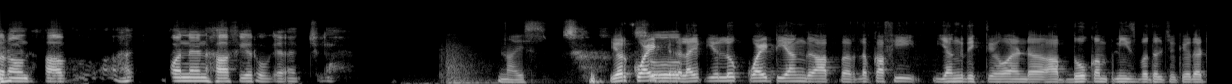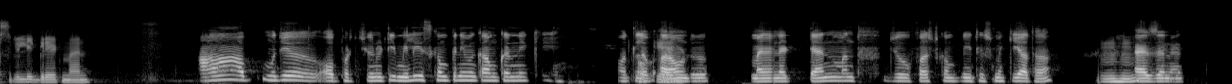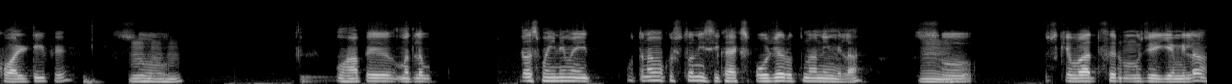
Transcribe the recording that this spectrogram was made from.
Around half one and half year हो गया actually nice you are quite so like you look quite young आप मतलब काफ़ी यंग दिखते हो एंड आप दो कंपनीज़ बदल चुके हो. दैट्स रियली ग्रेट मैन हाँ अब मुझे अपॉर्चुनिटी मिली इस कंपनी में काम करने की. मतलब अराउंड मैंने टेन मंथ जो फ़र्स्ट कंपनी थी उसमें किया था. एज एन क्वालिटी पे. सो हम्म वहाँ पे मतलब दस महीने में उतना कुछ तो नहीं सीखा. एक्सपोजर उतना नहीं मिला. सो हम्म उसके बाद फिर मुझे ये मिला।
